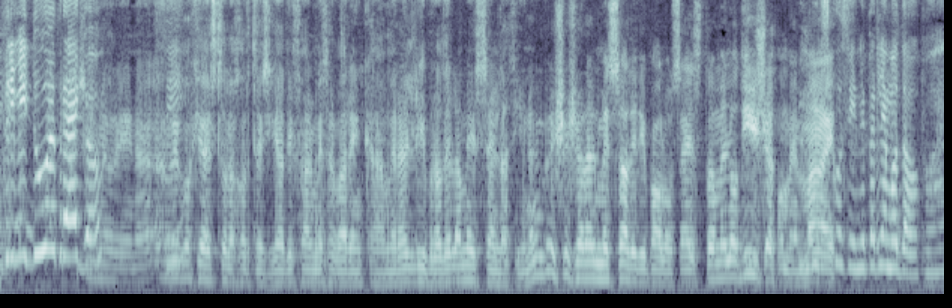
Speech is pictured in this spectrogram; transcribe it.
I primi due, prego. Signorina, avevo chiesto la cortesia di farmi trovare in camera il libro della messa in latino. Invece c'era il messale di Paolo VI. Me lo dice come mai? Scusi, ne parliamo dopo, eh.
